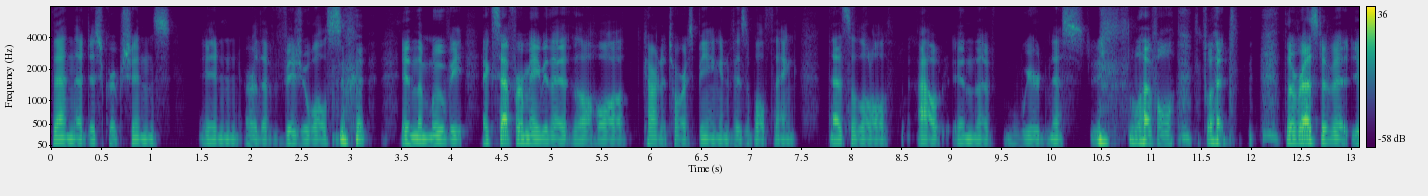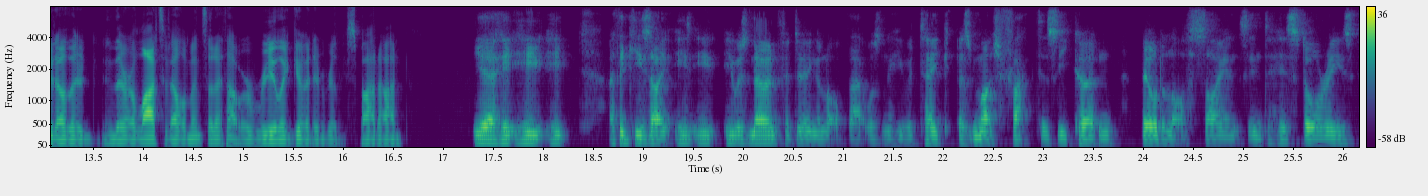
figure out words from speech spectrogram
than the descriptions in or the visuals in the movie. Except for maybe the the whole Carnotaurus being invisible thing. That's a little out in the weirdness level, but the rest of it, you know, there there are lots of elements that I thought were really good and really spot on. Yeah, he he he. I think he's like he he he was known for doing a lot of that, wasn't he? He would take as much fact as he could and build a lot of science into his stories,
